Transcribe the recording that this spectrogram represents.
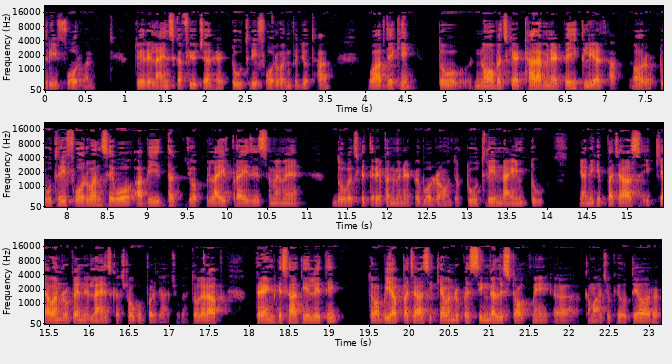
three four one तो ये रिलायंस का फ्यूचर है टू थ्री फोर वन पे जो था, वो आप देखें तो नौ बज के अट्ठारह मिनट पे ही क्लियर था। और टू थ्री फोर वन से वो अभी तक जो लाइव प्राइस इस समय में दो बज के तिरपन मिनट पे बोल रहा हूँ तो टू थ्री नाइन टू यानी कि पचास इक्यावन रुपए रिलायंस का स्टॉक ऊपर जा चुका है। तो अगर आप ट्रेंड के साथ ये लेते तो अभी आप पचास इक्यावन रुपए सिंगल स्टॉक में आ, कमा चुके होते और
